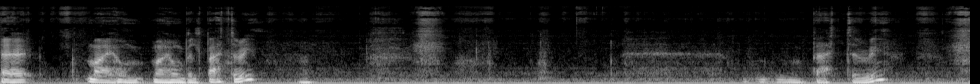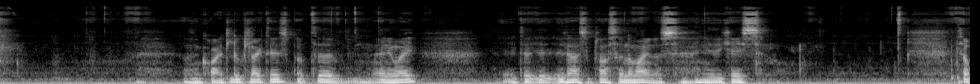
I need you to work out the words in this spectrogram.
Uh, my home, my home built battery battery. Doesn't quite look like this, but uh, anyway, it, it, it, has a plus and a minus in any case. So,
